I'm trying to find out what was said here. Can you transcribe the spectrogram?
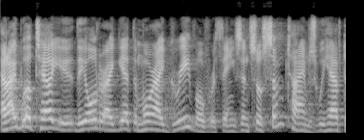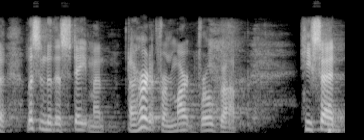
And I will tell you, the older I get, the more I grieve over things. And so sometimes we have to listen to this statement. I heard it from Mark Vroegop. He said,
